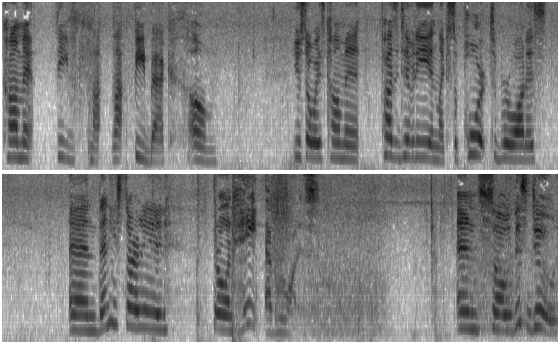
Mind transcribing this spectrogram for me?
comment feed not not feedback. Um used to always comment positivity and like support to Brawadis. And then he started throwing hate at Brawadis. And so this dude,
